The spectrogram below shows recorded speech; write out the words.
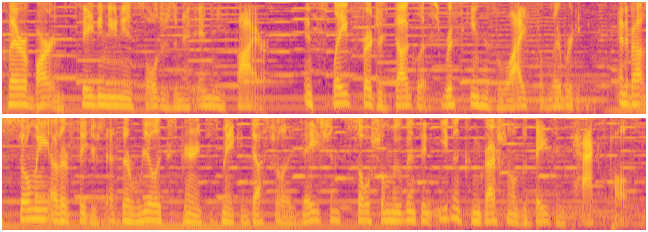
Clara Barton saving Union soldiers amid enemy fire, enslaved Frederick Douglass risking his life for liberty, and about so many other figures as their real experiences make industrialization, social movements, and even congressional debates and tax policy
